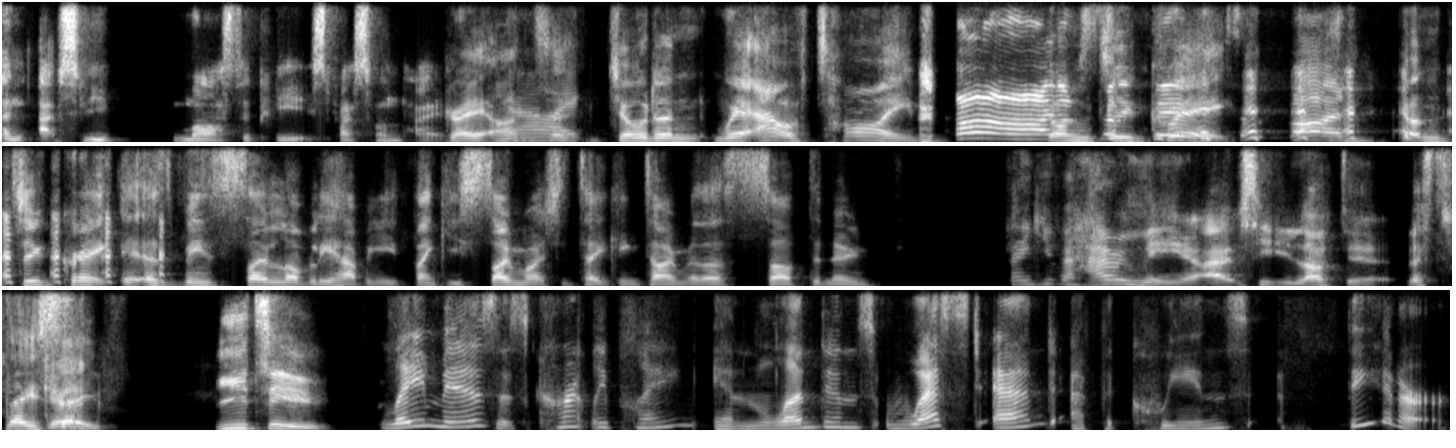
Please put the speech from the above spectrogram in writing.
an absolute masterpiece by Sondheim. Great answer. like- Jordan, we're out of time. That ah, Gone so too good. quick. Gone too quick. It has been so lovely having you. Thank you so much for taking time with us this afternoon. Thank you for having me. I absolutely loved it. Let's Stay again. safe. You too. Les Mis is currently playing in London's West End at the Queen's Theatre.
